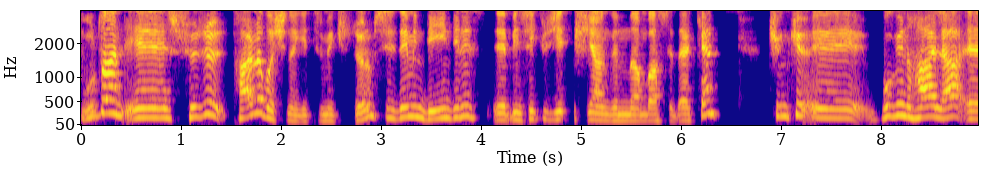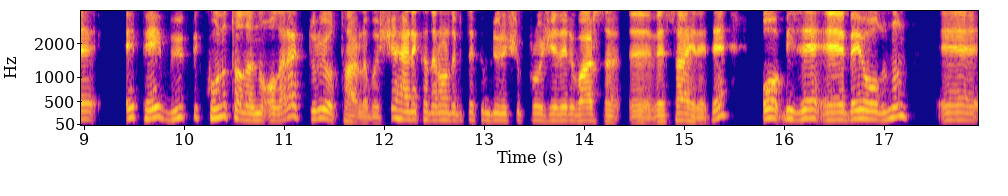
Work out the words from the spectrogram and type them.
Buradan e, sözü tarla başına getirmek istiyorum. Siz demin değindiniz e, 1870 yangından bahsederken. Çünkü e, bugün hala e, epey büyük bir konut alanı olarak duruyor Tarlabaşı. Her ne kadar orada bir takım dönüşüm projeleri varsa e, vesaire de o bize e, Beyoğlu'nun e,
